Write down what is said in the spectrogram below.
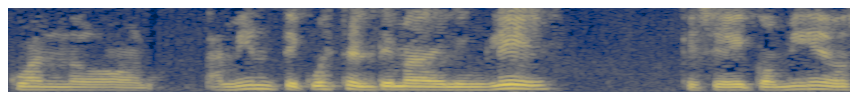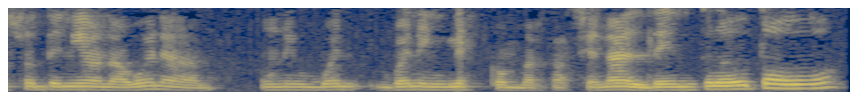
cuando también te cuesta el tema del inglés, que llegué con miedo, yo tenía una buena, un buen, buen inglés conversacional dentro de todo,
